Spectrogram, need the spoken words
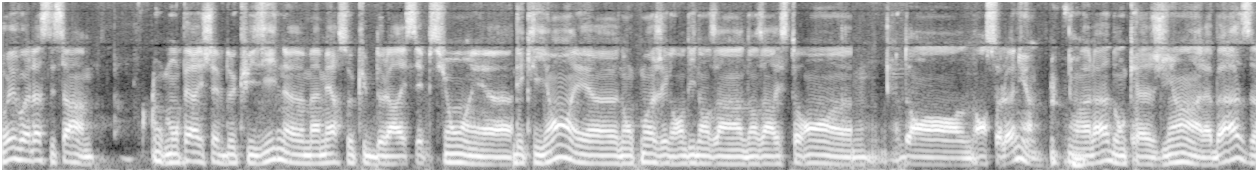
Oui, voilà, c'est ça mon père est chef de cuisine, euh, ma mère s'occupe de la réception et euh, des clients. Et euh, donc moi j'ai grandi dans un dans un restaurant en Sologne, voilà, donc à Gien à la base.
